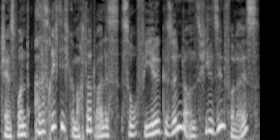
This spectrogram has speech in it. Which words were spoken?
James Bond alles richtig gemacht hat, weil es so viel gesünder und viel sinnvoller ist.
